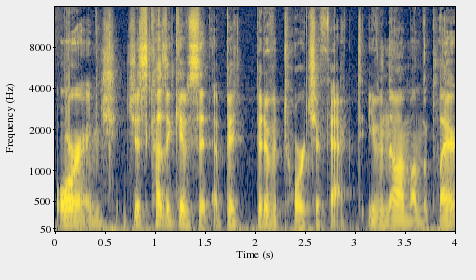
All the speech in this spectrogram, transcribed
orange just because it gives it a bit, bit of a torch effect, even though I'm on the player.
